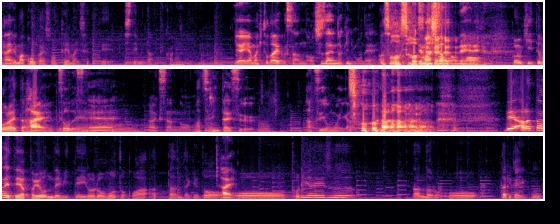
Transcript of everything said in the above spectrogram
はい。でまあ、今回そのテーマに設定してみたって感じ、八重山人大学さんの取材の時にもねあそうそう出ましたもんね。うん。これを聞いてもらえたらはいそうですね。うん。荒木さんの祭りに対するうん。熱い思いが、そうだ。で改めてやっぱ読んでみていろいろ思うとこはあったんだけど、はい。おとりあえずなんだろうお誰か行く？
